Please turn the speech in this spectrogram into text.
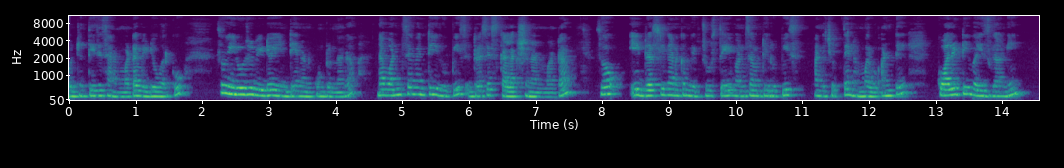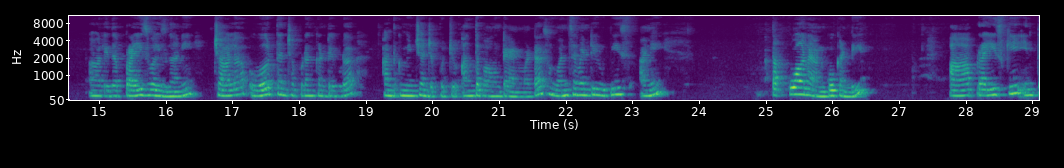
కొంచెం తీసేసాను అనమాట వీడియో వరకు. సో ఈరోజు వీడియో ఏంటి అని అనుకుంటున్నారా? నా one seventy rupees dresses collection అనమాట సో ఈ డ్రెస్సులు కనుక మీరు చూస్తే వన్ సెవెంటీ రూపీస్ అని చెప్తే నమ్మరు. అంటే క్వాలిటీ వైజ్ కానీ లేదా ప్రైస్ వైజ్ కానీ చాలా వర్త్ అని చెప్పడం కంటే కూడా అంతకు మించి అని చెప్పొచ్చు. అంత బాగుంటాయి అన్నమాట సో వన్ సెవెంటీ రూపీస్ అని తక్కువ అని అనుకోకండి. ఆ ప్రైస్కి ఇంత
